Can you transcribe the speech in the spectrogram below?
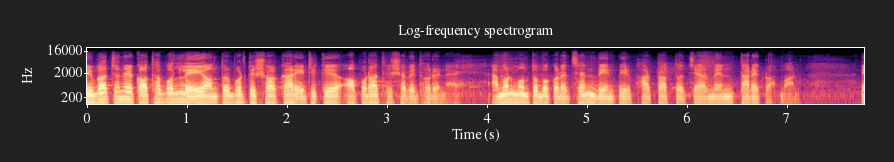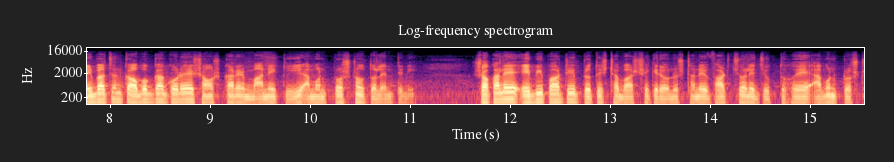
নির্বাচনের কথা বললে অন্তর্বর্তী সরকার এটিকে অপরাধ হিসেবে ধরে নেয় এমন মন্তব্য করেছেন বিএনপির ভারপ্রাপ্ত চেয়ারম্যান তারেক রহমান। নির্বাচনকে অবজ্ঞা করে সংস্কারের মানে কি এমন প্রশ্নও তোলেন তিনি। সকালে এবি পার্টি প্রতিষ্ঠা বার্ষিকীর অনুষ্ঠানে ভার্চুয়ালি যুক্ত হয়ে এমন প্রশ্ন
